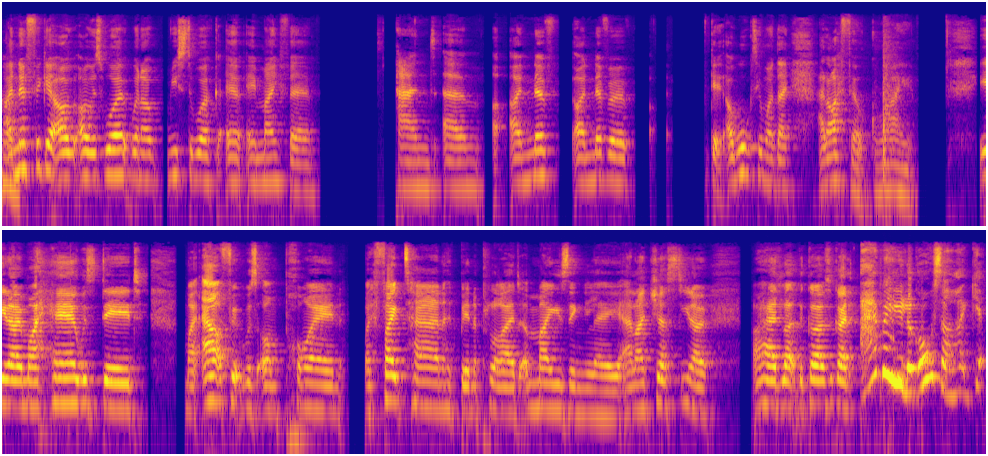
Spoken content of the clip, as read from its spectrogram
I never forget. I, I was work when I used to work in, in Mayfair, and um, I, I never, I never. I walked in one day and I felt great. You know, my hair was did, my outfit was on point, my fake tan had been applied amazingly, and I just, you know, I had like the guys were going, Abi, you look awesome. I'm like, yeah,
